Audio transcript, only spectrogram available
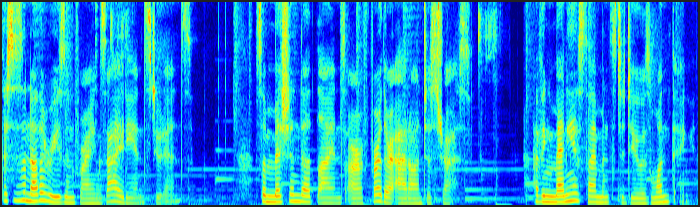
This is another reason for anxiety in students. Submission deadlines are a further add-on to stress. Having many assignments to do is one thing,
